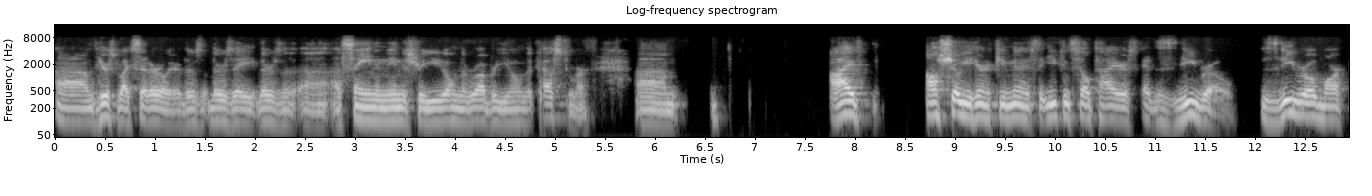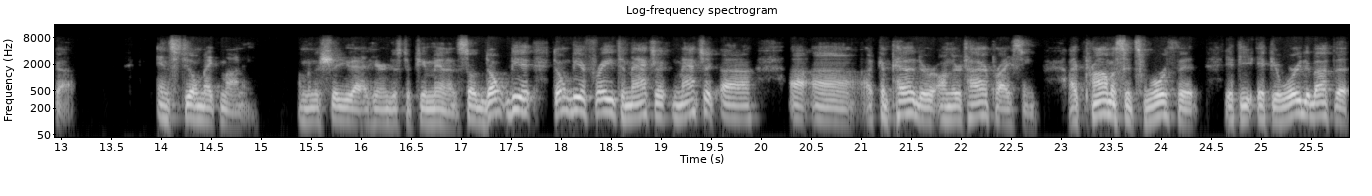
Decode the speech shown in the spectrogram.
Um, here's what I said earlier. There's there's a there's a, a, saying in the industry: you own the rubber, you own the customer. Um, I've I'll show you here in a few minutes that you can sell tires at zero zero markup and still make money. I'm going to show you that here in just a few minutes. So don't be don't be afraid to match a match a, uh, uh, uh, a competitor on their tire pricing. I promise it's worth it. If you if you're worried about the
